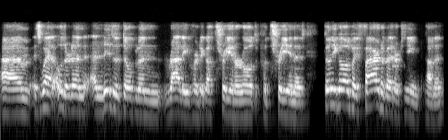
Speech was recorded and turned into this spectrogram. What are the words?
um, as well. Other than a little Dublin rally where they got three in a row to put three in it, Donegal by far the better team, Colin.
